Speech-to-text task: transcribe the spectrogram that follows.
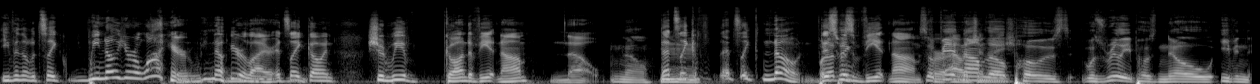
even though it's like we know you're a liar. We know you're a liar. It's like going, should we have gone to Vietnam? No. No. That's like that's like known. But I this was Vietnam. So for our Vietnam though posed was really posed no even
